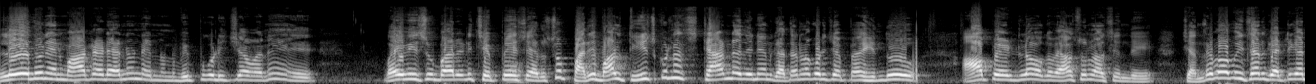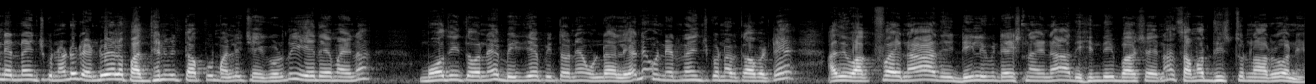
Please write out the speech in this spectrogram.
లేదు నేను మాట్లాడాను నేను విప్పు కూడా ఇచ్చామని వైవి సుబ్బారెడ్డి చెప్పేశారు. సో పరి వాళ్ళు తీసుకున్న స్టాండ్ అది. నేను గతంలో కూడా చెప్పాను హిందూ ఆపేడ్లో ఒక వ్యాసం రాసింది చంద్రబాబు ఈసారి గట్టిగా నిర్ణయించుకున్నాడు రెండు వేల పద్దెనిమిది తప్పు మళ్ళీ చేయకూడదు ఏదేమైనా మోదీతోనే బీజేపీతోనే ఉండాలి అని నిర్ణయించుకున్నారు కాబట్టి అది వక్ఫ్ అయినా అది డీలిమిటేషన్ అయినా అది హిందీ భాష అయినా సమర్థిస్తున్నారు అని.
